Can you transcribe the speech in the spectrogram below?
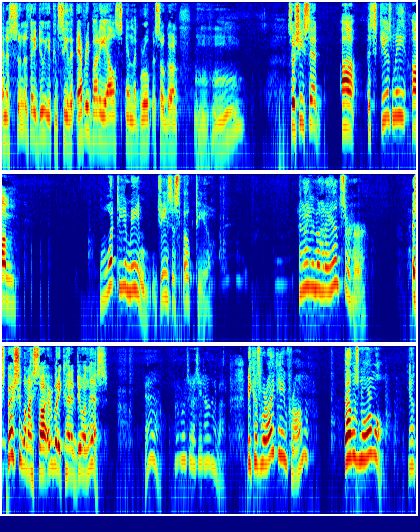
and as soon as they do, you can see that everybody else in the group is so going, mm hmm. So she said, uh, Excuse me, um, what do you mean Jesus spoke to you? And I didn't know how to answer her, especially when I saw everybody kind of doing this. Yeah, what was he talking about? Because where I came from, that was normal. You know,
